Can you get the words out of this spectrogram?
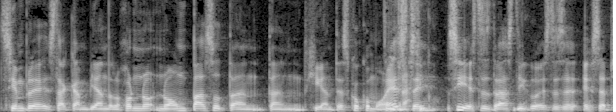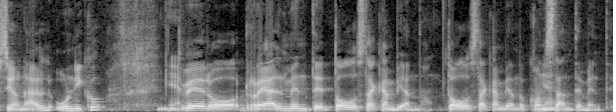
siempre está cambiando. A lo mejor no, no a un paso tan, tan gigantesco como Tan este. drástico. Sí, este es drástico, este es excepcional, único. Yeah. Pero realmente todo está cambiando. Todo está cambiando constantemente.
